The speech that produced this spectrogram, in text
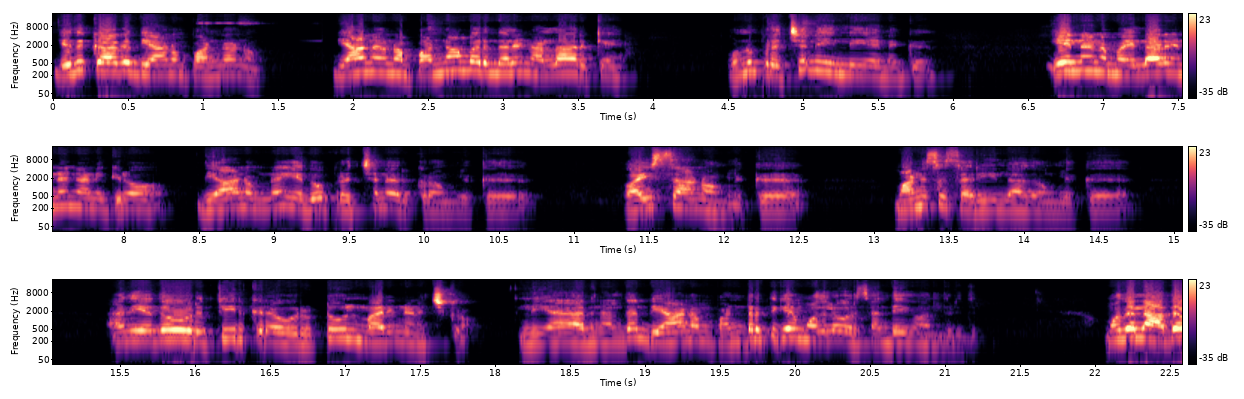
எதுக்காக தியானம் பண்ணணும்? தியானம் நான் பண்ணாமல் இருந்தாலே நல்லா இருக்கேன். ஒன்றும் பிரச்சனை இல்லையே எனக்கு. ஏன்னா நம்ம எல்லாரும் என்ன நினைக்கிறோம்? தியானம்னா ஏதோ பிரச்சனை இருக்கிறவங்களுக்கு வயசானவங்களுக்கு மனசு சரியில்லாதவங்களுக்கு அது ஏதோ ஒரு தீர்க்கிற ஒரு டூல் மாதிரி நினச்சிக்கிறோம். இல்லையா? அதனால தான் தியானம் பண்ணுறதுக்கே முதல்ல ஒரு சந்தேகம் வந்துடுது முதல்ல அதை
